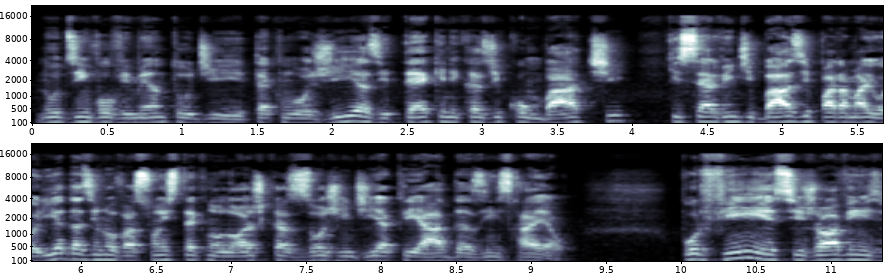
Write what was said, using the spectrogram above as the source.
no desenvolvimento de tecnologias e técnicas de combate que servem de base para a maioria das inovações tecnológicas hoje em dia criadas em Israel. Por fim, esses jovens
